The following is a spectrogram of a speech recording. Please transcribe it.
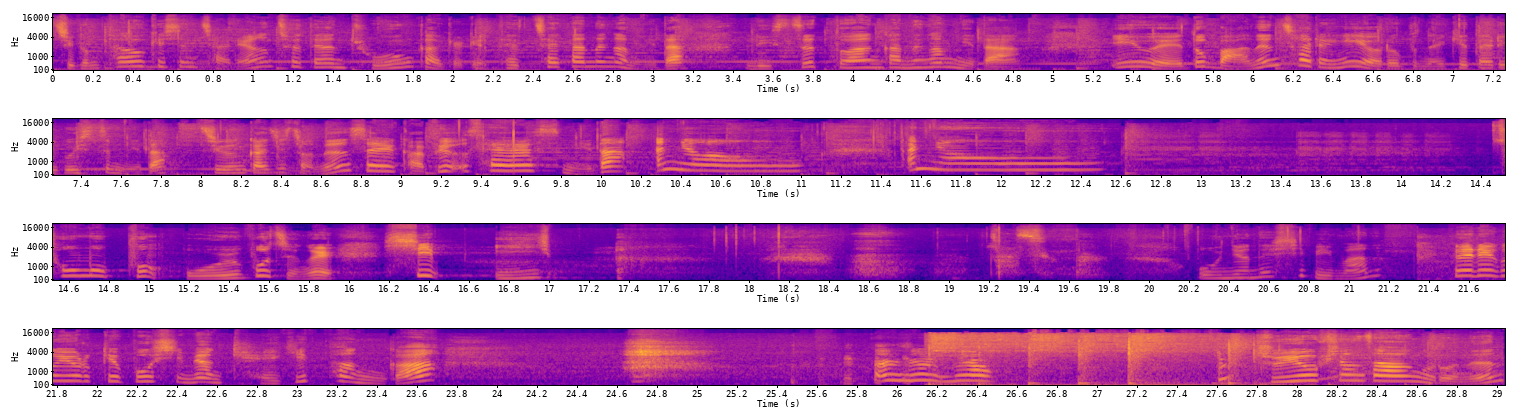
지금 타고 계신 차량 최대한 좋은 가격에 대체 가능합니다. 리스 또한 가능합니다. 이외에도 많은 차량이 여러분을 기다리고 있습니다. 지금까지 저는 셀카뷰 세였습니다. 안녕! 안녕! 소모품 올 보증을 12 짜증나. 5년에 12만? 그리고 이렇게 보시면 계기판과 하... 짜증나. 주요 옵션 사항으로는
